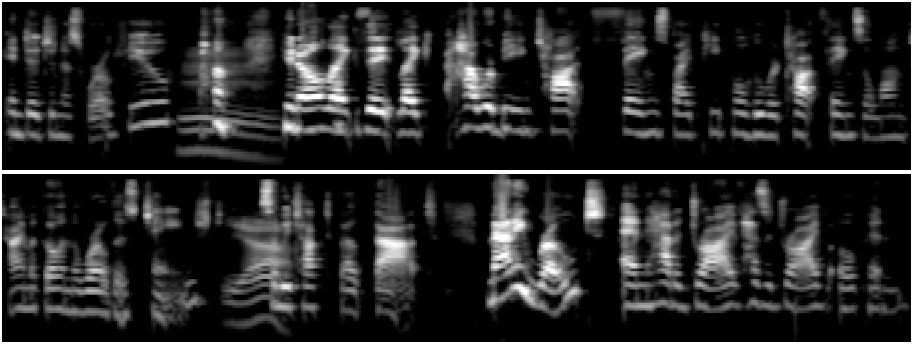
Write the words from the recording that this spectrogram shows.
Indigenous worldview. Hmm. you know, like the like how we're being taught things by people who were taught things a long time ago and the world has changed. Yeah. So we talked about that. Mady wrote and had a drive, has a drive open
